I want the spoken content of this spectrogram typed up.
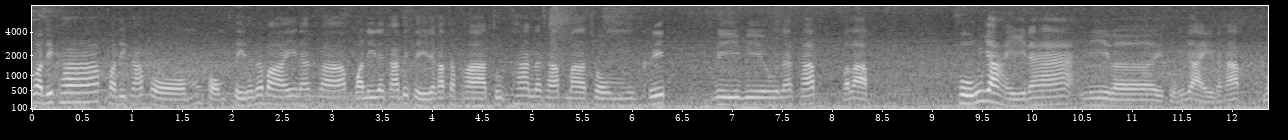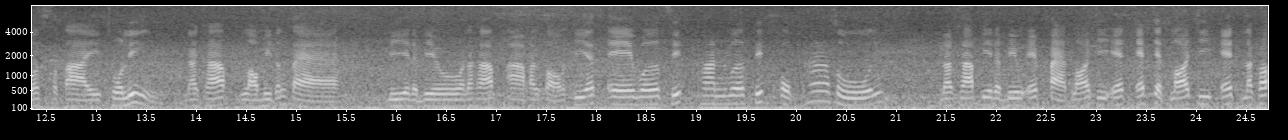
สวัสดีครับ สวัสดีครับผม ผมตีทัศบายนะครับ วันนี้นะครับพี่ตีนะครับจะพาทุกท่านนะครับ มาชมคลิปรีวิวนะครับสำหรับฝูงใหญ่นะฮะ นี่เลยฝูงใหญ่นะครับรถสไตล์ทัวริงนะครับ เรามีตั้งแต่ BMW นะครับ R12 GSA Versys 1000 Versys 650 นะครับ BMW F800 GS F700 GS แล้วก็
